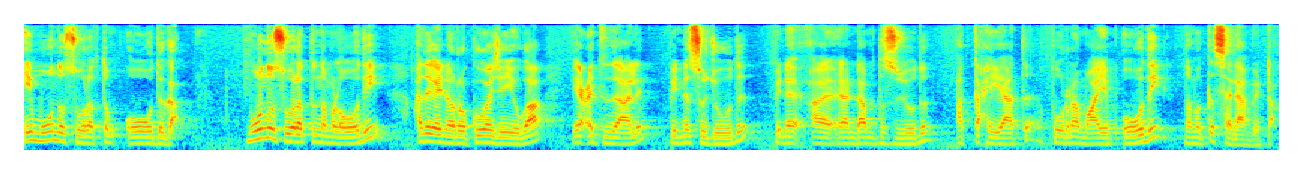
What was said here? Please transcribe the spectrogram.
ഈ മൂന്ന് സൂറത്തും ഓതുക. മൂന്ന് സൂറത്തും നമ്മൾ ഓതി അത് കഴിഞ്ഞ് റുക്കുക ചെയ്യുക എഴുത്തുതാൽ പിന്നെ സുജൂദ് പിന്നെ രണ്ടാമത്തെ സുജൂദ് അത്തഹയ്യാത്ത് പൂർണമായും ഓതി നമുക്ക് സലാം വിട്ടാം.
